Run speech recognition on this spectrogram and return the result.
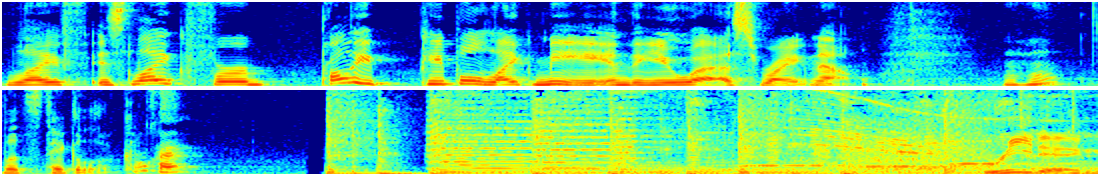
life is like for probably people like me in the US right now. Mm-hmm. Let's take a look. Okay. Reading.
